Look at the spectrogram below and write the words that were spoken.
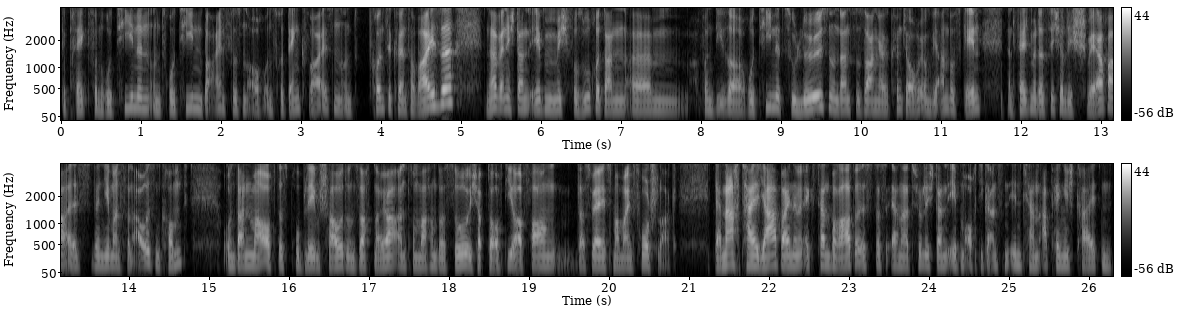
geprägt von Routinen und Routinen beeinflussen auch unsere Denkweisen und konsequenterweise, ne, wenn ich dann eben mich versuche, dann ähm, von dieser Routine zu lösen und dann zu sagen, ja, könnte ja auch irgendwie anders gehen, dann fällt mir das sicherlich schwerer, als wenn jemand von außen kommt und dann mal auf das Problem schaut und sagt, naja, andere machen das so, ich habe da auch die Erfahrung, das wäre jetzt mal mein Vorschlag. Der Nachteil ja bei einem externen Berater ist, dass er natürlich dann eben auch die ganzen internen Abhängigkeiten,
